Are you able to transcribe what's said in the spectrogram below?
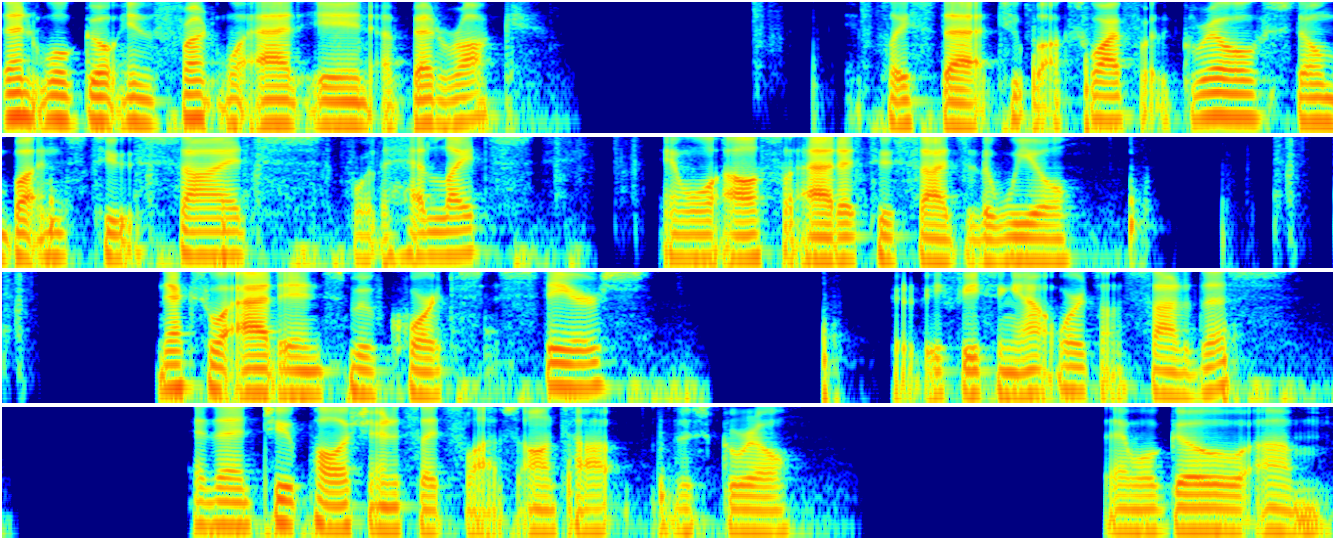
Then we'll go in the front, we'll add in a bedrock. Place that two blocks wide for the grill, stone buttons to the sides for the headlights. And we'll also add it to sides of the wheel. Next we'll add in smooth quartz stairs. Gonna be facing outwards on the side of this. And then two polished andesite slabs on top of this grill. Then we'll go um,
